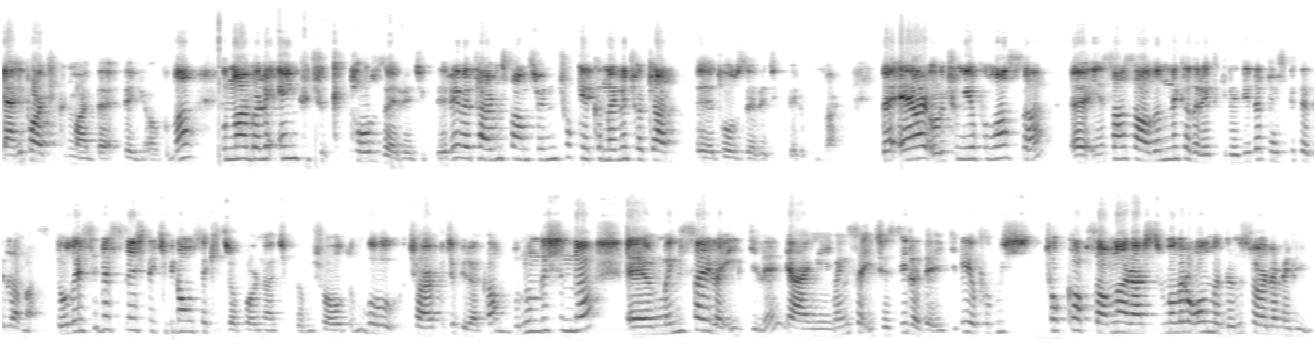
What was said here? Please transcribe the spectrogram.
Yani partikül madde deniyor buna. Bunlar böyle en küçük toz zerrecikleri ve termik santralin çok yakınlarına çöken e, toz zerrecikleri bunlar. Ve eğer ölçüm yapılmazsa e, insan sağlığını ne kadar etkilediği de tespit edilemez. Dolayısıyla size işte 2018 raporunu açıklamış oldum. Bu çarpıcı bir rakam. Bunun dışında e, Manisa ile ilgili yani Manisa ilçesiyle de ilgili yapılmış çok kapsamlı araştırmaları olmadığını söylemeliyim.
